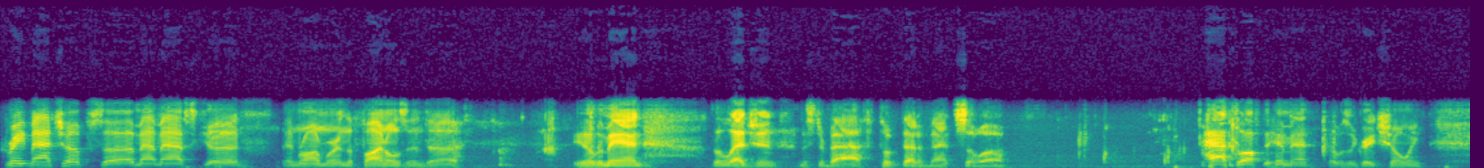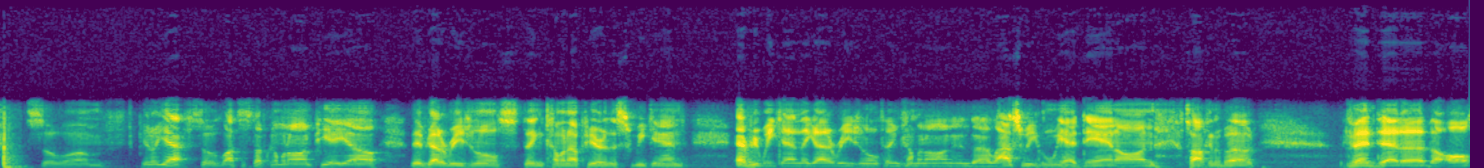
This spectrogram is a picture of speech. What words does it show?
great matchups. Uh, Matt Mask uh, and Ron were in the finals, and uh, you know the man, the legend, Mr. Bath, took that event. So uh, hats off to him, man. That was a great showing. So. Um, you know, yeah, so lots of stuff coming on. PAL, they've got a regional thing coming up here this weekend every weekend they got a regional thing coming on. And uh, last week when we had Dan on talking about Vendetta, the All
